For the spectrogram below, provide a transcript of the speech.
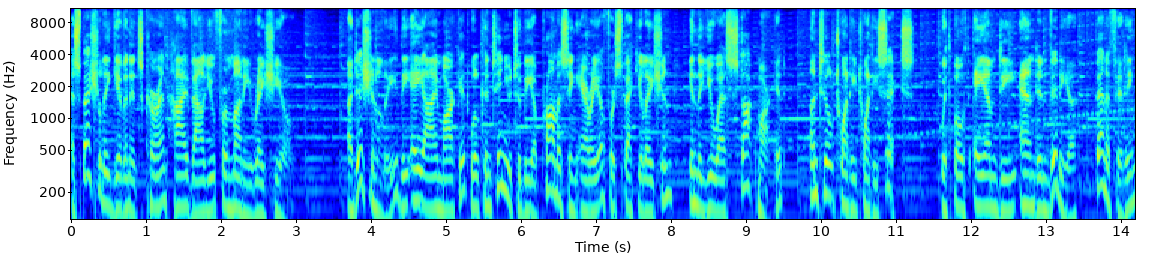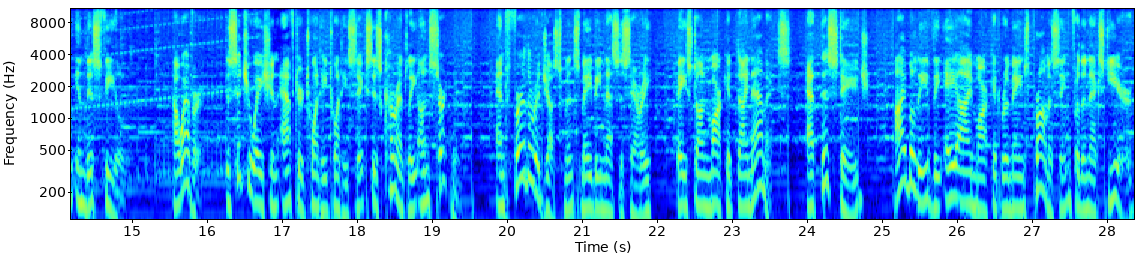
especially given its current high value for money ratio. Additionally, the AI market will continue to be a promising area for speculation in the US stock market until 2026, with both AMD and NVIDIA benefiting in this field. However, the situation after 2026 is currently uncertain, and further adjustments may be necessary based on market dynamics. At this stage, I believe the AI market remains promising for the next year,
